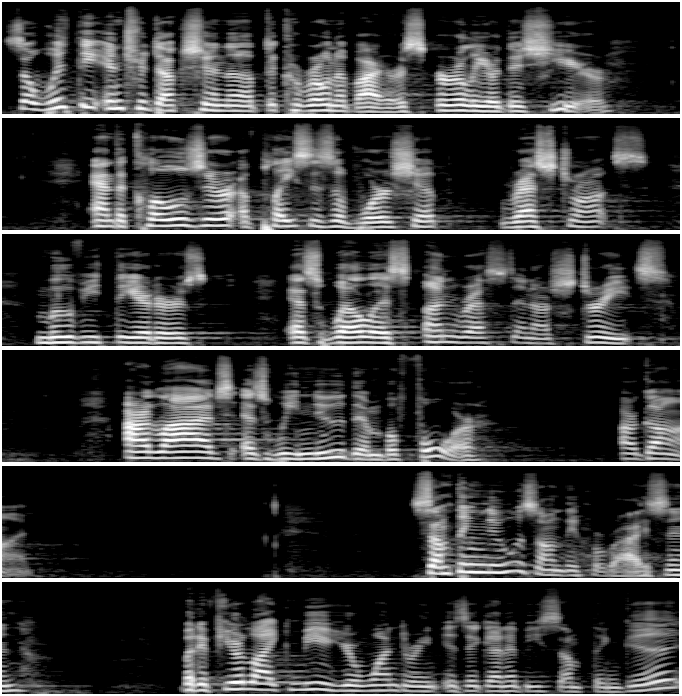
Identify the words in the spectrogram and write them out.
So, with the introduction of the coronavirus earlier this year, and the closure of places of worship, restaurants, movie theaters, as well as unrest in our streets, our lives as we knew them before are gone. Something new is on the horizon, but if you're like me, you're wondering is it going to be something good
